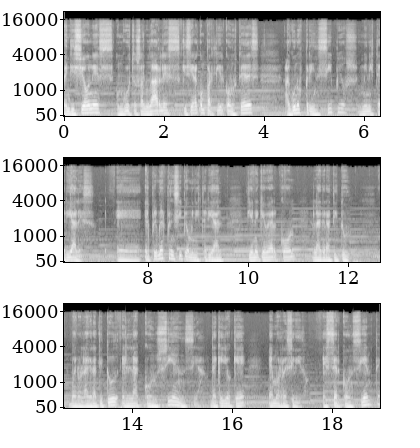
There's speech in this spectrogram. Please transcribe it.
Bendiciones, un gusto saludarles. Quisiera compartir con ustedes algunos principios ministeriales. Eh, el primer principio ministerial tiene que ver con la gratitud. Bueno, la gratitud es la conciencia de aquello que hemos recibido. Es ser consciente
